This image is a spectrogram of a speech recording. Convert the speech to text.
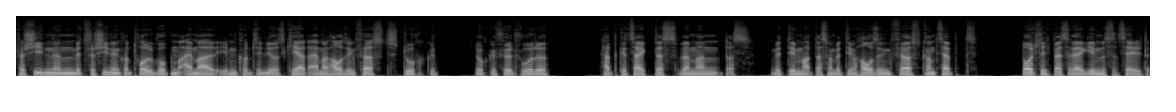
verschiedenen, mit verschiedenen Kontrollgruppen, einmal eben Continuous Care und einmal Housing First durchge durchgeführt wurde, hat gezeigt, dass wenn man das mit dem, dass man mit dem Housing First Konzept deutlich bessere Ergebnisse erzählt,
